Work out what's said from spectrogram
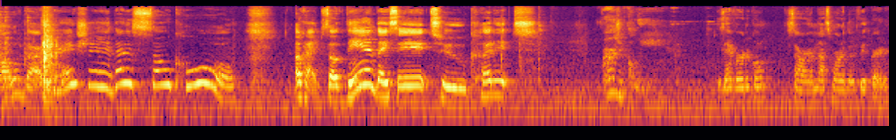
all of God's creation. That is so cool. Okay, so then they said to cut it vertically. Is that vertical? Sorry, I'm not smarter than a fifth grader.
